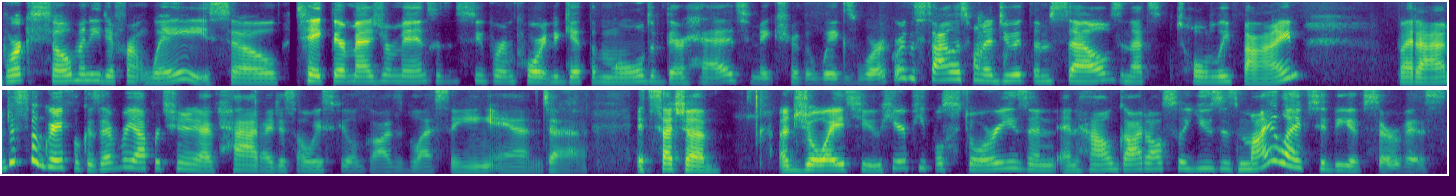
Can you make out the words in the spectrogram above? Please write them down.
works so many different ways. So, take their measurements because it's super important to get the mold of their head to make sure the wigs work, or the stylists want to do it themselves, and that's totally fine but uh, I'm just so grateful because every opportunity I've had, I just always feel God's blessing, and uh, it's such a a joy to hear people's stories and and how God also uses my life to be of service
